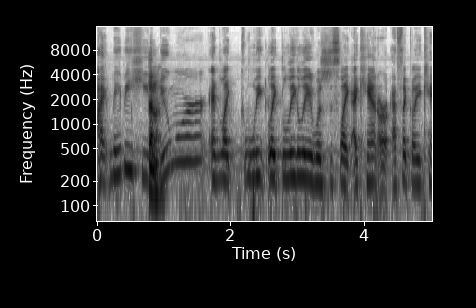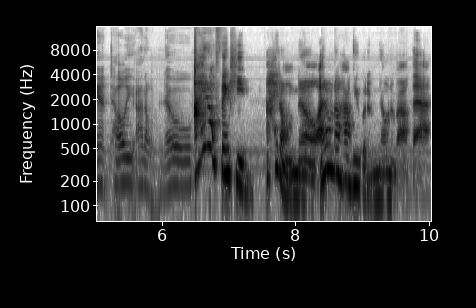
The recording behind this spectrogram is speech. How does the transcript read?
I maybe he Then- knew more, and like le- like legally was just like I can't or ethically can't tell you. I don't know. I don't think he. I don't know. I don't know how he would have known about that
